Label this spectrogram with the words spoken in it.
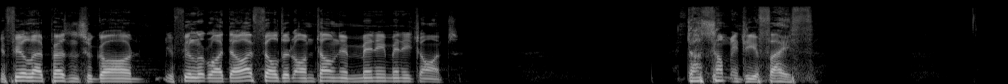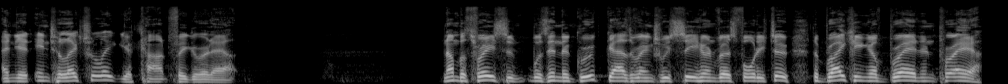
you feel that presence of God. You feel it like that. I felt it, I'm telling you, many, many times. It does something to your faith. And yet, intellectually, you can't figure it out. Number three was in the group gatherings we see here in verse 42 the breaking of bread and prayer.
